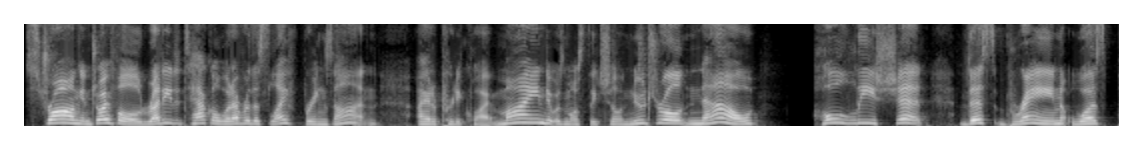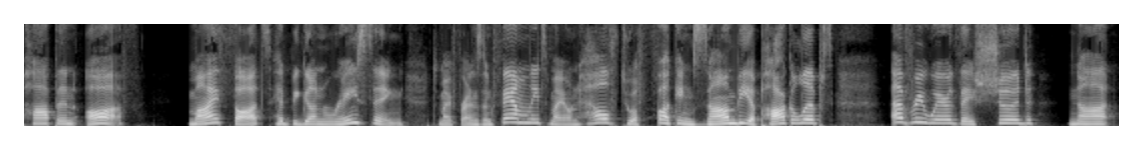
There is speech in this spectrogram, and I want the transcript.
strong and joyful, ready to tackle whatever this life brings on. I had a pretty quiet mind. It was mostly chill and neutral. Now, holy shit, this brain was popping off. My thoughts had begun racing to my friends and family, to my own health, to a fucking zombie apocalypse, everywhere they should not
